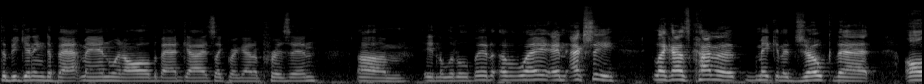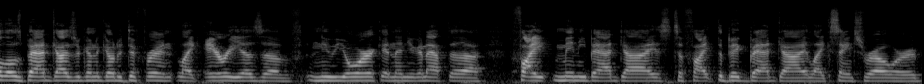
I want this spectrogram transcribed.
the beginning to Batman when all the bad guys like break out of prison. Um, in a little bit of a way, and actually, like I was kind of making a joke that all those bad guys are going to go to different like areas of New York, and then you're going to have to fight mini bad guys to fight the big bad guy, like Saints Row or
